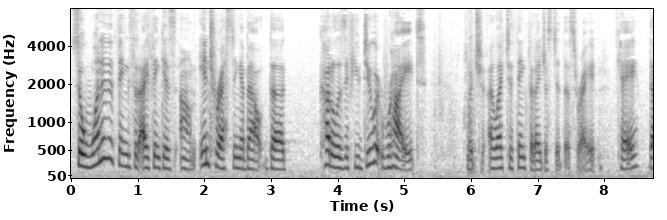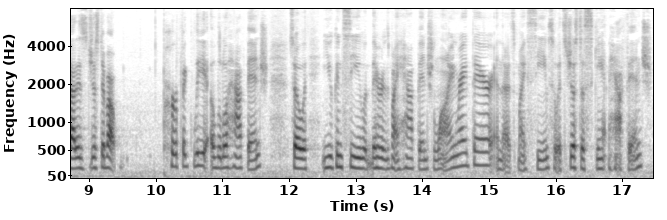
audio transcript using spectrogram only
So one of the things that I think is um, interesting about the cuddle is if you do it right, which I like to think that I just did this right. Okay, that is just about perfectly a little half inch. So you can see there is my half inch line right there, and that's my seam. So it's just a scant half inch.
